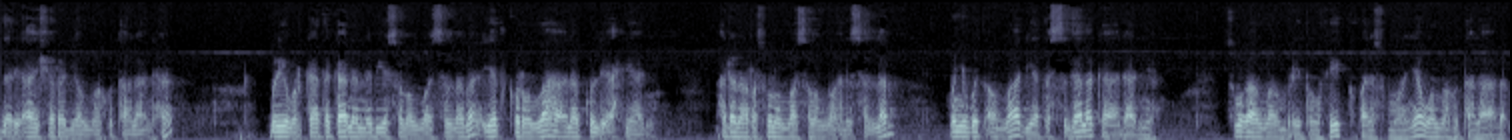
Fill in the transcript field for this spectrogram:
dari Aisyah radhiyallahu taala anha, Beliau berkata, "Kana Nabi sallallahu alaihi wasallam yadhkurullaha ala kulli ahyani." Adalah Rasulullah sallallahu alaihi wasallam menyebut Allah di atas segala keadaannya. Semoga Allah memberi taufik kepada semuanya. Wallahu taala alam.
